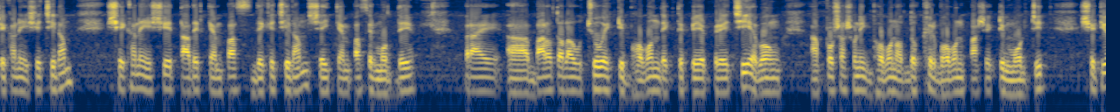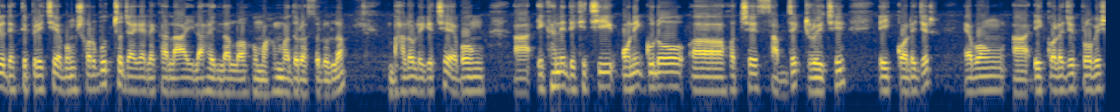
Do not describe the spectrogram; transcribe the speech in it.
সেখানে এসেছিলাম। সেখানে এসে তাদের ক্যাম্পাস দেখেছিলাম। সেই ক্যাম্পাসের মধ্যে প্রায় বারোতলা উঁচু একটি ভবন দেখতে পেয়ে পেরেছি এবং প্রশাসনিক ভবন, অধ্যক্ষের ভবন পাশে একটি মসজিদ, সেটিও দেখতে পেরেছি এবং সর্বোচ্চ জায়গায় লেখা লা ইলাহা ইল্লাল্লাহু মুহাম্মাদুর রাসূলুল্লাহ। ভালো লেগেছে এবং এখানে দেখেছি অনেকগুলো হচ্ছে সাবজেক্ট রয়েছে এই কলেজের। এবং এই কলেজে প্রবেশ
